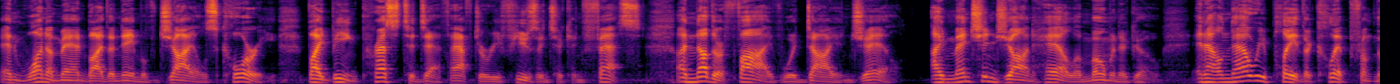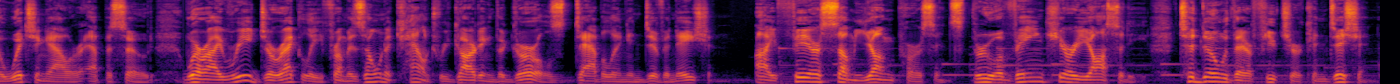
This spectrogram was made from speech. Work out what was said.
and one a man by the name of Giles Corey, by being pressed to death after refusing to confess. Another five would die in jail. I mentioned John Hale a moment ago, and I'll now replay the clip from the Witching Hour episode, where I read directly from his own account regarding the girls dabbling in divination. I fear some young persons, through a vain curiosity to know their future condition,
